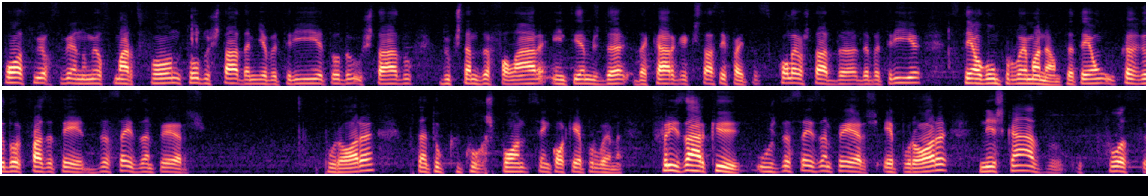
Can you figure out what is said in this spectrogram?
posso eu receber no meu smartphone todo o estado da minha bateria, todo o estado do que estamos a falar em termos da, da carga que está a ser feita. Qual é o estado da, da, bateria, se tem algum problema ou não. Portanto, é um carregador que faz até 16 amperes por hora, portanto, o que corresponde sem qualquer problema. Frisar que os 16 amperes é por hora, neste caso, se fosse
